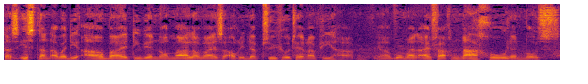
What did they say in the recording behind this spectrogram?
Das ist dann aber die Arbeit, die wir normalerweise auch in der Psychotherapie haben, ja, wo man einfach nachholen muss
